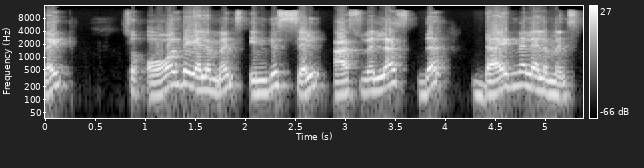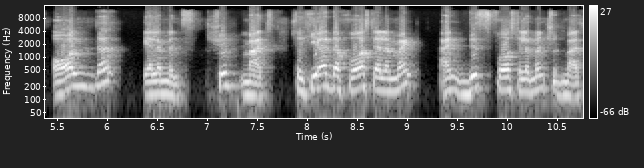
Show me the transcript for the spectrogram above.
right? So all the elements in this cell as well as the diagonal elements, all the elements should match. So here the first element and this first element should match.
